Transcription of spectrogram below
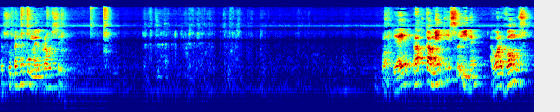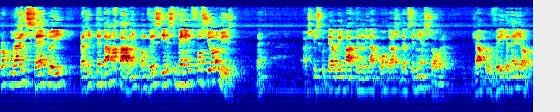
Eu super recomendo para você. Pronto, e aí é praticamente isso aí, né? Agora vamos procurar inseto aí pra gente tentar matar, né? Vamos ver se esse veneno funciona mesmo, né? Acho que escutei alguém batendo ali na porta, eu acho que deve ser minha sogra. Já aproveita, né? E ó,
